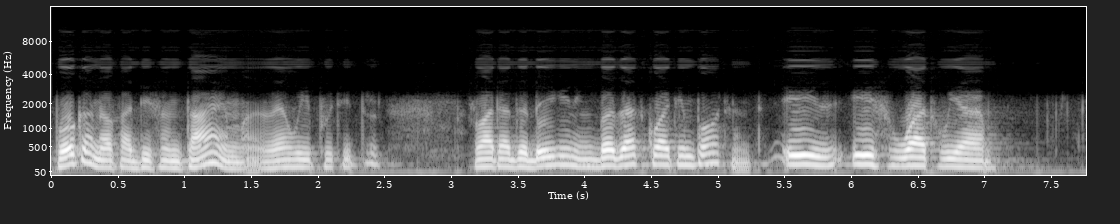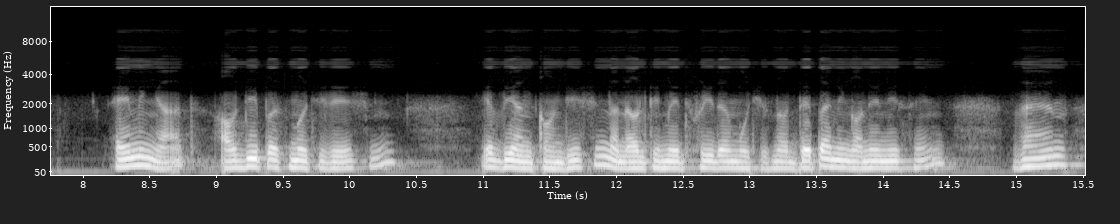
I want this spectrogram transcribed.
spoken of at different time. There we put it right at the beginning, but that's quite important. Is if what we are aiming at, our deepest motivation, is the unconditioned and ultimate freedom which is not depending on anything, then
